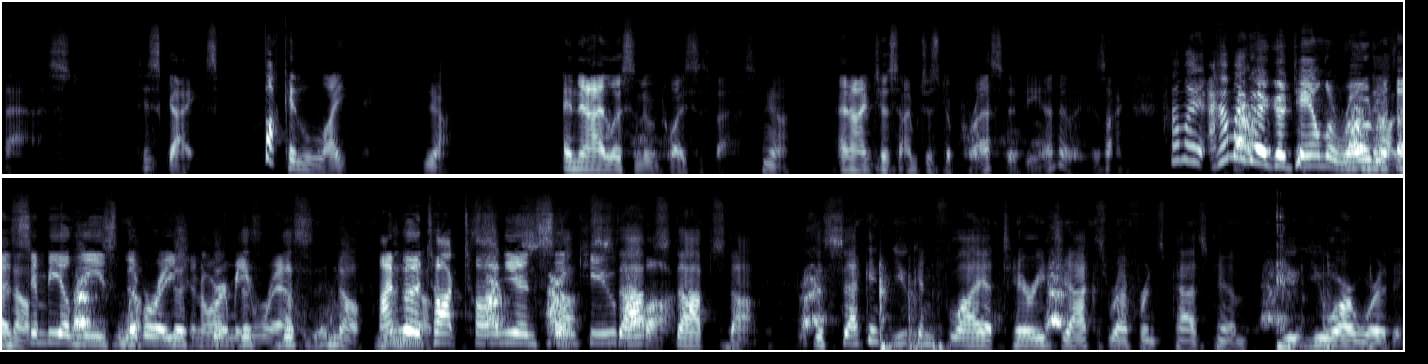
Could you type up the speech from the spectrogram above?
fast. This guy is fucking lightning. Yeah. And then I listen to him twice as fast. Yeah. And I just, I'm just depressed at the end of it because I, how am I, how am I going to go down the road No, with a no. Symbionese No, Liberation the- Army this- rep? this- no, I'm going to talk Tania and Stop, Q. Stop, Fuck. stop, stop. The second you can fly a Terry Jacks reference past him, you you are worthy.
